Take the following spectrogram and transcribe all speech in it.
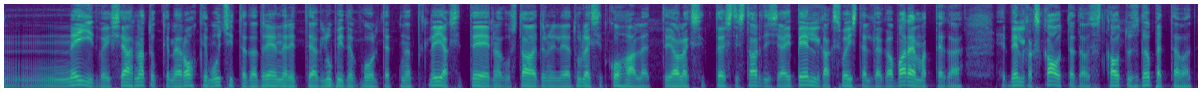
neid võiks jah, natukene rohkem utsitada treenerite ja klubide poolt, et nad leiaksid tee nagu staadionile ja tuleksid kohale, et ja oleksid tõesti stardis ja ei pelgaks võistelda ka parematega, ei pelgaks kaotada, sest kaotused õpetavad.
